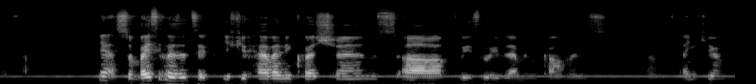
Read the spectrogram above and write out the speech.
file. Yeah, so basically that's it. If you have any questions, uh, please leave them in comments. Um, thank you.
